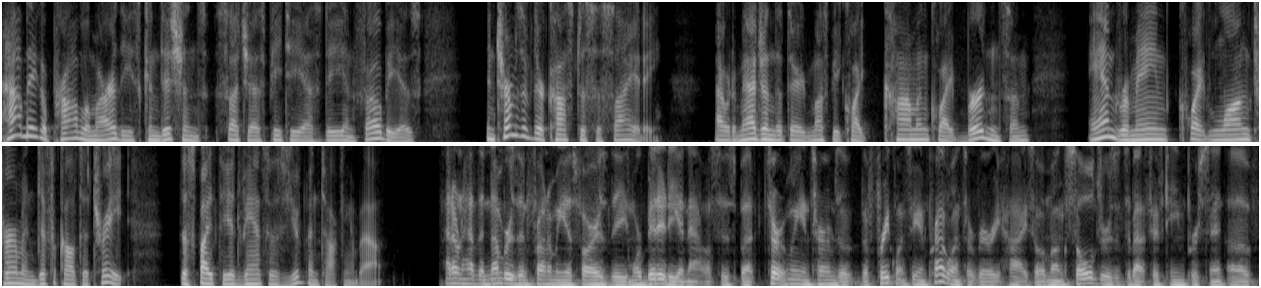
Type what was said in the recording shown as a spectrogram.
How big a problem are these conditions, such as PTSD and phobias, in terms of their cost to society? I would imagine that they must be quite common, quite burdensome, and remain quite long term and difficult to treat, despite the advances you've been talking about. I don't have the numbers in front of me as far as the morbidity analysis, but certainly in terms of the frequency and prevalence are very high. So among soldiers, it's about 15% of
